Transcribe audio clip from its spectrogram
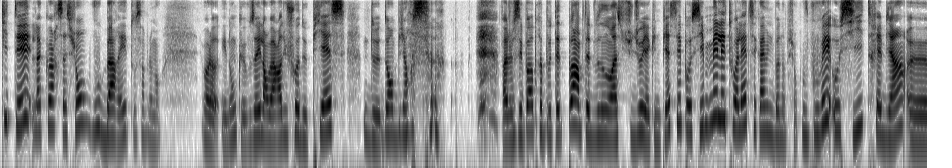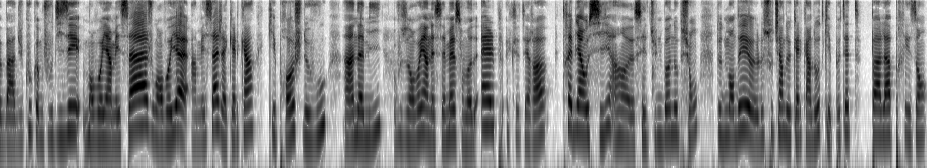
quitter la conversation, vous barrer tout simplement. Voilà, et donc vous avez l'embarras du choix de pièces, de d'ambiance. enfin, je sais pas, après peut-être pas, hein, peut-être vous dans un studio, il y a qu'une pièce, c'est possible, mais les toilettes, c'est quand même une bonne option. Vous pouvez aussi très bien, euh, bah du coup, comme je vous disais, m'envoyer un message ou envoyer un message à quelqu'un qui est proche de vous, à un ami, vous envoyez un SMS en mode help, etc. Très bien aussi, hein, euh, c'est une bonne option de demander euh, le soutien de quelqu'un d'autre qui est peut-être pas là présent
